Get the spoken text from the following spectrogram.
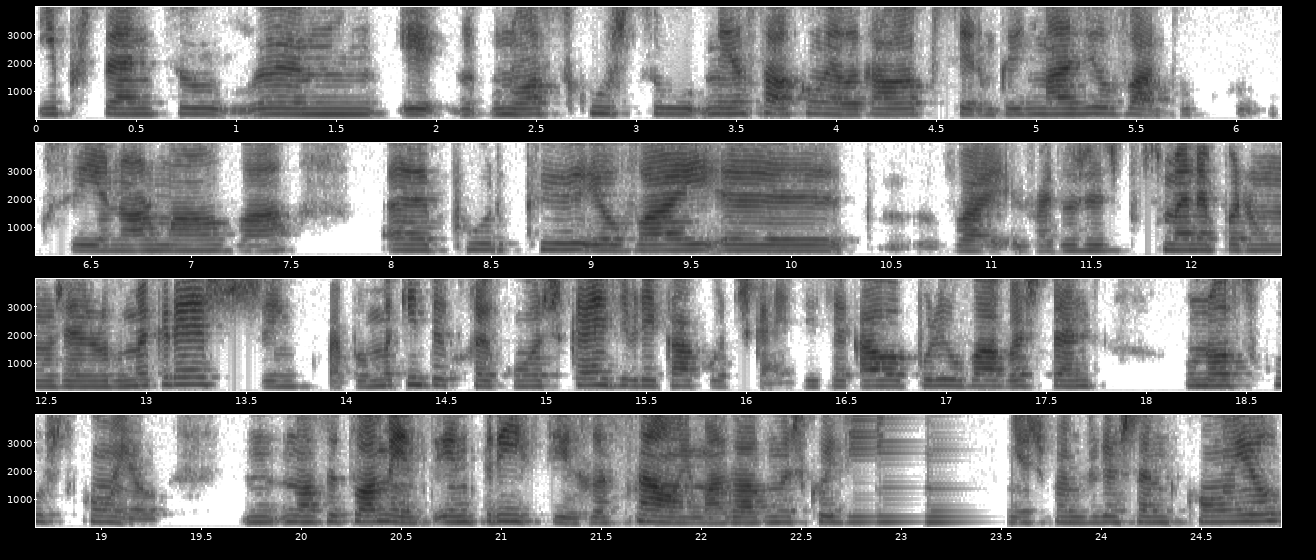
E, portanto, um, o nosso custo mensal com ele acaba por ser um bocadinho mais elevado do que, do que seria normal, uh, porque ele vai, uh, vai, vai duas vezes por semana para um género de uma creche, em que vai para uma quinta correr com os cães e brincar com outros cães. Isso acaba por elevar bastante o nosso custo com ele nós atualmente, entre isso e ração e mais algumas coisinhas que vamos gastando com ele,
